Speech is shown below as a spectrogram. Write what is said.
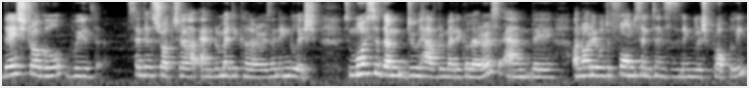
they struggle with sentence structure and grammatical errors in English. So most of them do have grammatical errors and they are not able to form sentences in English properly.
